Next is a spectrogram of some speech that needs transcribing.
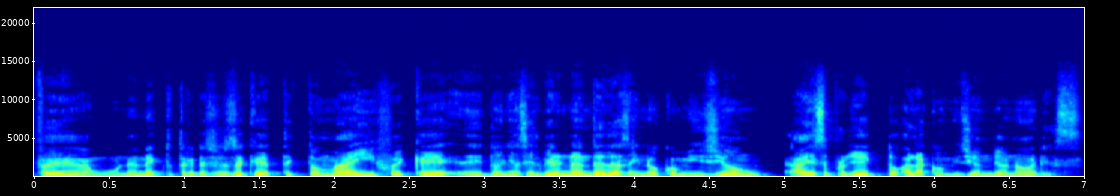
fue una anécdota graciosa que detectó May, fue que eh, doña Silvia Hernández le asignó comisión a ese proyecto a la comisión de honores.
